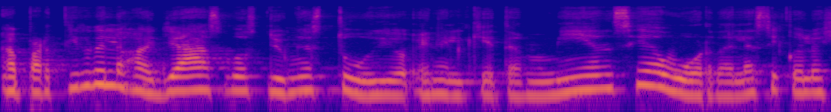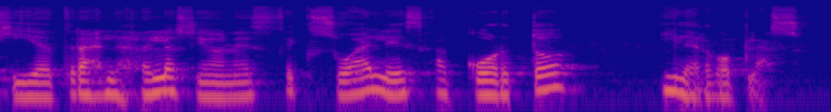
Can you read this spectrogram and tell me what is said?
a partir de los hallazgos de un estudio en el que también se aborda la psicología tras las relaciones sexuales a corto y largo plazo.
